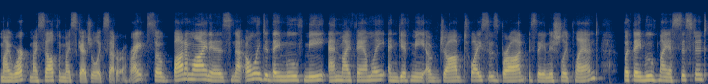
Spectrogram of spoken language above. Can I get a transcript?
my work, myself, and my schedule, et cetera. Right. So, bottom line is not only did they move me and my family and give me a job twice as broad as they initially planned, but they moved my assistant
